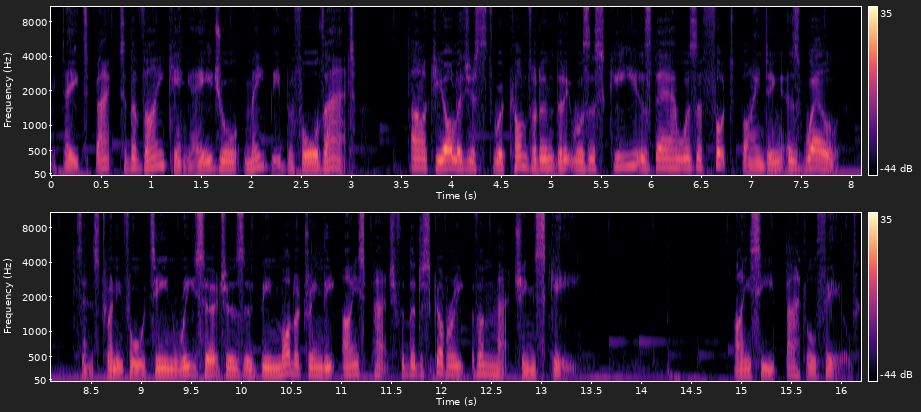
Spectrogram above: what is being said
It dates back to the Viking Age or maybe before that. Archaeologists were confident that it was a ski as there was a foot binding as well. Since 2014, researchers had been monitoring the ice patch for the discovery of a matching ski. Icy Battlefield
